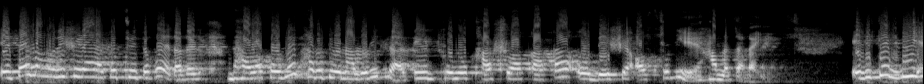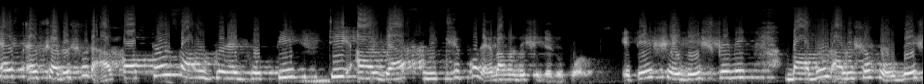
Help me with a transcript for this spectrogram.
এরপর বাংলাদেশিরা একত্রিত হয়ে তাদের ধাওয়া করলে ভারতীয় নাগরিকরা তীর, ধনুক কাকা ও দেশে অস্ত্র নিয়ে হামলা চালায়। এদিকে বিএসএফ সদস্যরা ককটেল সাউন্ড গ্রেনেড ভর্তি টিআর গ্যাস নিক্ষেপ করে বাংলাদেশিদের উপর। এতে সেই দেশপ্রেমিক বাবুল আলী সহ বেশ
